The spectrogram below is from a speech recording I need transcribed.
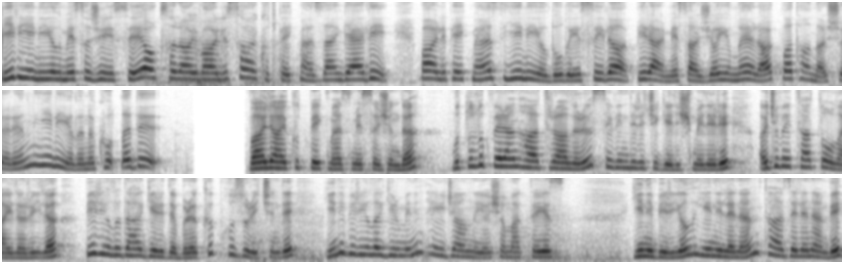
Bir yeni yıl mesajı ise Aksaray Valisi Aykut Pekmez'den geldi. Vali Pekmez yeni yıl dolayısıyla birer mesaj yayınlayarak vatandaşların yeni yılını kutladı. Vali Aykut Pekmez mesajında mutluluk veren hatıraları, sevindirici gelişmeleri, acı ve tatlı olaylarıyla bir yılı daha geride bırakıp huzur içinde yeni bir yıla girmenin heyecanını yaşamaktayız. Yeni bir yıl yenilenen, tazelenen ve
